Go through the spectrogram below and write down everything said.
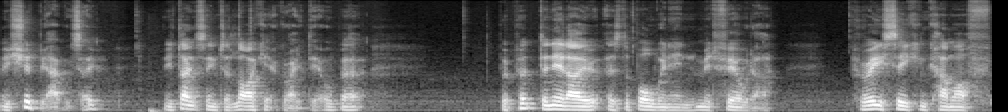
He should be able to. He don't seem to like it a great deal, but we put Danilo as the ball-winning midfielder. Parisi can come off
